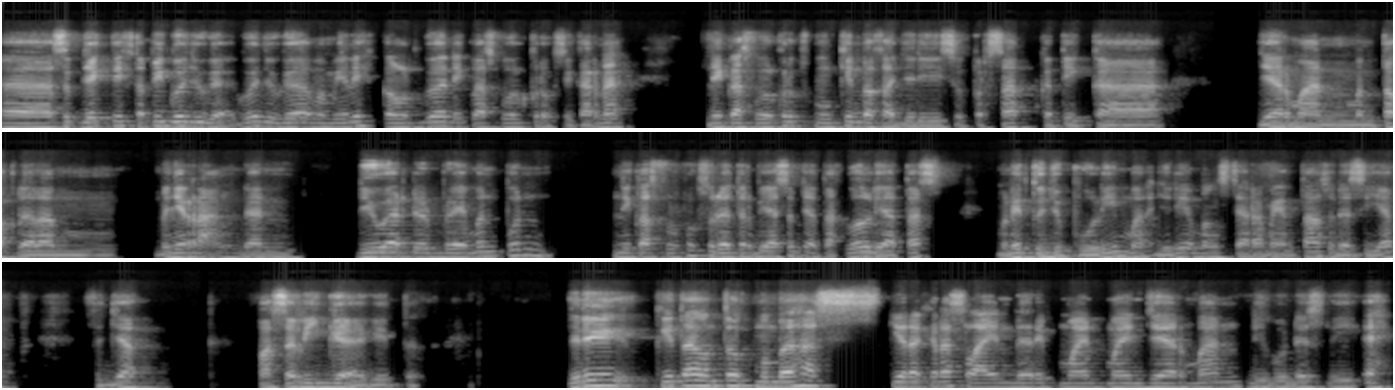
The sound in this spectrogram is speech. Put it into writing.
eh, subjektif tapi gue juga gue juga memilih kalau gue Niklas Fulkrug sih karena Niklas Fulkrug mungkin bakal jadi super sub ketika Jerman mentok dalam menyerang dan di Werder Bremen pun Niklas Fulkrug sudah terbiasa mencetak gol di atas menit 75 jadi emang secara mental sudah siap sejak fase liga gitu. Jadi kita untuk membahas kira-kira selain dari pemain-pemain Jerman di Bundesliga, eh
